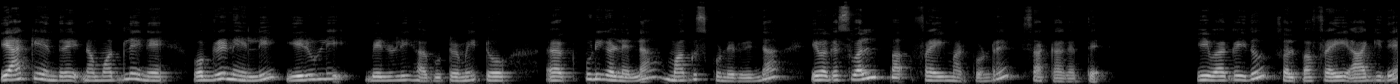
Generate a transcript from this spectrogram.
ಯಾಕೆ ಅಂದರೆ, ನಾವು ಮೊದಲೇ ಒಗ್ಗರಣೆಯಲ್ಲಿ ಈರುಳ್ಳಿ, ಬೆಳ್ಳುಳ್ಳಿ ಹಾಗೂ ಟೊಮೆಟೊ ಪುಡಿಗಳನ್ನೆಲ್ಲ ಮಗಿಸ್ಕೊಂಡಿರೋದ್ರಿಂದ ಇವಾಗ ಸ್ವಲ್ಪ ಫ್ರೈ ಮಾಡಿಕೊಂಡ್ರೆ ಸಾಕಾಗತ್ತೆ. ಇವಾಗ ಇದು ಸ್ವಲ್ಪ ಫ್ರೈ ಆಗಿದೆ.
